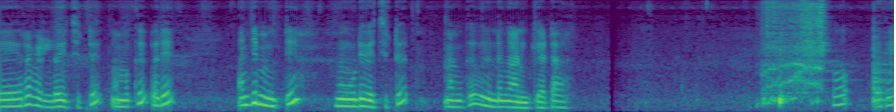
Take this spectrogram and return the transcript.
ഏറെ വെള്ളം ഒഴിച്ചിട്ട് നമുക്ക് ഒരു അഞ്ച് മിനിറ്റ് മൂടി വെച്ചിട്ട് നമുക്ക് വീണ്ടും കാണിക്കാം കേട്ടോ. അപ്പോൾ ഒരു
